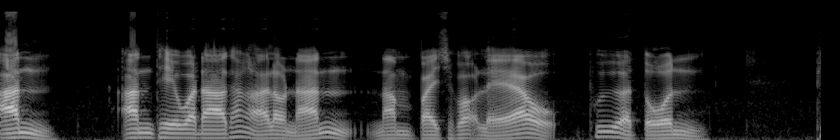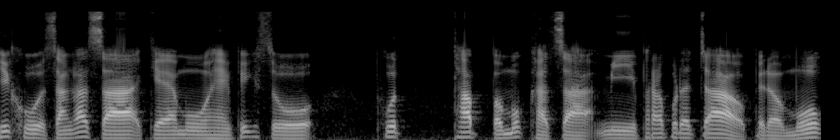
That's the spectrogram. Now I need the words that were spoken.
อัน อันเทวดาทั้งหลายเหล่านั้นนำไปเฉพาะแล้วเพื่อตน ภิกขุสังฆสะแก่หมู่แห่งภิกษุ พุทธประมุขขัสสะมีพระพุทธเจ้าเป็นประมุข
